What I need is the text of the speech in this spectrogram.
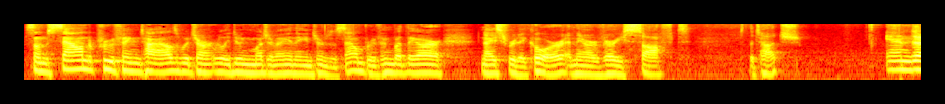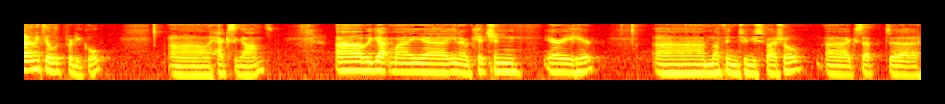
some soundproofing tiles, which aren't really doing much of anything in terms of soundproofing, but they are nice for decor, and they are very soft to the touch. And uh, I think they look pretty cool. Uh, hexagons. Uh, we got my, uh, you know, kitchen area here. Um, nothing too special, uh, except uh,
